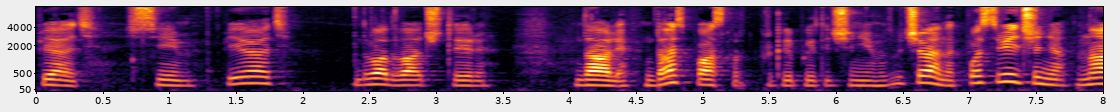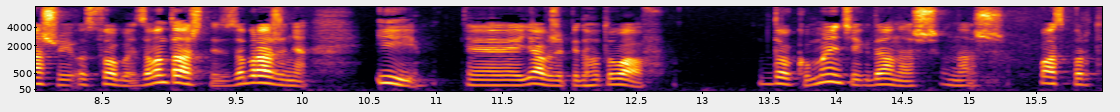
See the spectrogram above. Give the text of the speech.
5, 7, 5. 224. Далі, дасть паспорт прикріпити чи ні? Звичайно, посвідчення нашої особи. Завантажте зображення. І е, я вже підготував документик, да, наш, наш паспорт,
